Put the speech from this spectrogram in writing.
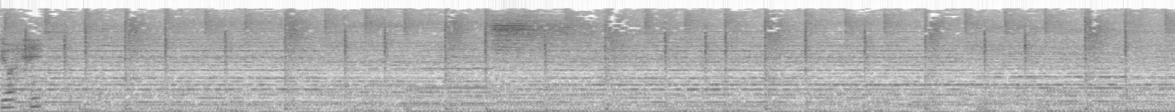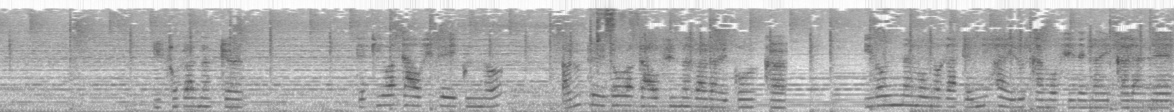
よし。急がなきゃ。敵は倒していくの？ある程度は倒しながら行こうか。いろんなものが手に入るかもしれないからね。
